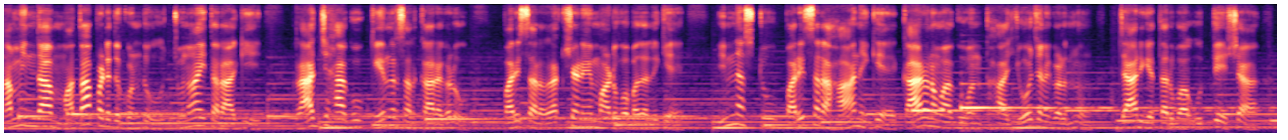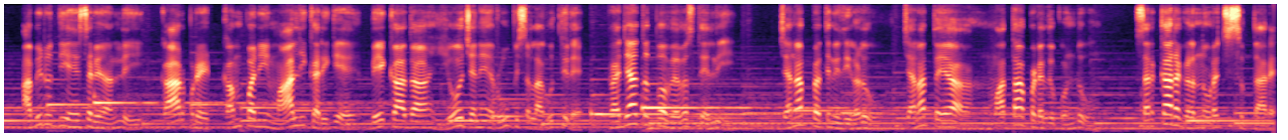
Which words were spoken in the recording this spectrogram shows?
ನಮ್ಮಿಂದ ಮತ ಪಡೆದುಕೊಂಡು ಚುನಾಯಿತರಾಗಿ ರಾಜ್ಯ ಹಾಗೂ ಕೇಂದ್ರ ಸರ್ಕಾರಗಳು ಪರಿಸರ ರಕ್ಷಣೆ ಮಾಡುವ ಬದಲಿಗೆ ಇನ್ನಷ್ಟು ಪರಿಸರ ಹಾನಿಗೆ ಕಾರಣವಾಗುವಂತಹ ಯೋಜನೆಗಳನ್ನು ಜಾರಿಗೆ ತರುವ ಉದ್ದೇಶ ಅಭಿವೃದ್ಧಿ ಹೆಸರಿನಲ್ಲಿ ಕಾರ್ಪೊರೇಟ್ ಕಂಪನಿ ಮಾಲೀಕರಿಗೆ ಬೇಕಾದ ಯೋಜನೆ ರೂಪಿಸಲಾಗುತ್ತಿದೆ. ಪ್ರಜಾತತ್ವ ವ್ಯವಸ್ಥೆಯಲ್ಲಿ ಜನಪ್ರತಿನಿಧಿಗಳು ಜನತೆಯ ಮತ ಪಡೆದುಕೊಂಡು ಸರ್ಕಾರಗಳನ್ನು ರಚಿಸುತ್ತಾರೆ.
